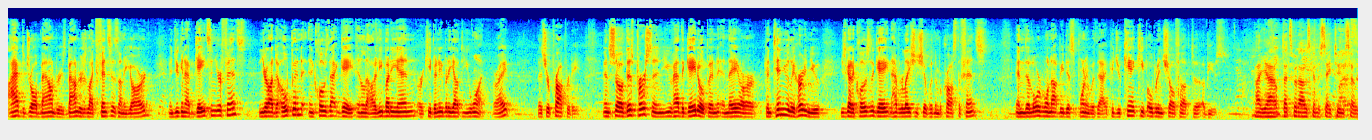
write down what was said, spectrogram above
I have to draw boundaries. Boundaries are like fences on a yard, and you can have gates in your fence, and you're allowed to open and close that gate and allow anybody in or keep anybody out that you want, right? That's your property. And so if this person, you've had the gate open and they are continually hurting you, you just got to close the gate and have a relationship with them across the fence. And the Lord will not be disappointed with that because you can't keep opening yourself up to abuse. Uh, yeah, that's what I was going to say too. So,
